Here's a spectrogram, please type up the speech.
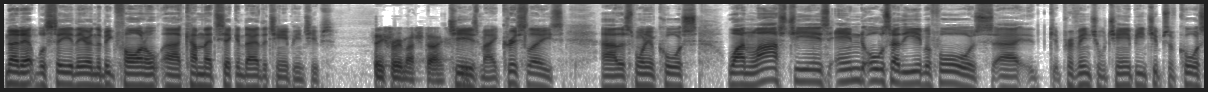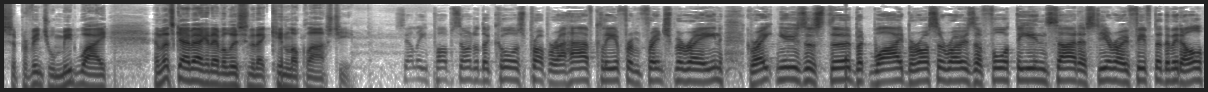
no doubt we'll see you there in the big final uh, come that second day of the championships. Thanks very much, Dave. Cheers, mate. Chris Lees uh, this morning, of course, won last year's and also the year before's uh, provincial championships, of course, provincial midway. And let's go back and have a listen to that Kinloch last year. Sally pops onto the course proper, a half clear from French Marine. Great news is third but wide. Barossa Rosa fourth, the inside. Astero fifth in the middle.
